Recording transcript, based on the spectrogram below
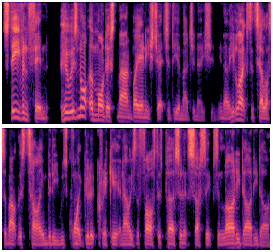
Stephen Finn, who is not a modest man by any stretch of the imagination, you know, he likes to tell us about this time that he was quite good at cricket and how he's the fastest person at Sussex and la di da di da.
